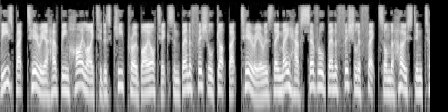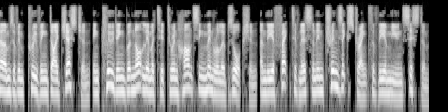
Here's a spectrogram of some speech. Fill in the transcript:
These bacteria have been highlighted as key probiotics and beneficial gut bacteria as they may have several beneficial effects on the host in terms of improving digestion including but not limited to enhancing mineral absorption and the effectiveness and intrinsic strength of the immune system.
